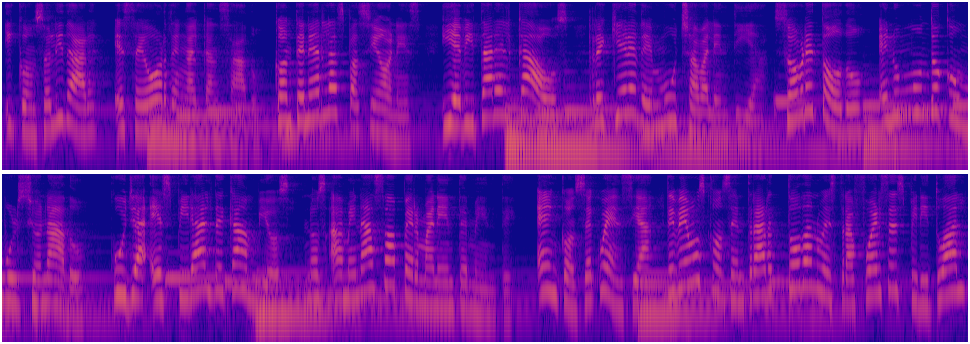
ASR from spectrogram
y consolidar ese orden alcanzado. Contener las pasiones y evitar el caos requiere de mucha valentía, sobre todo en un mundo convulsionado cuya espiral de cambios nos amenaza permanentemente. En consecuencia, debemos concentrar toda nuestra fuerza espiritual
